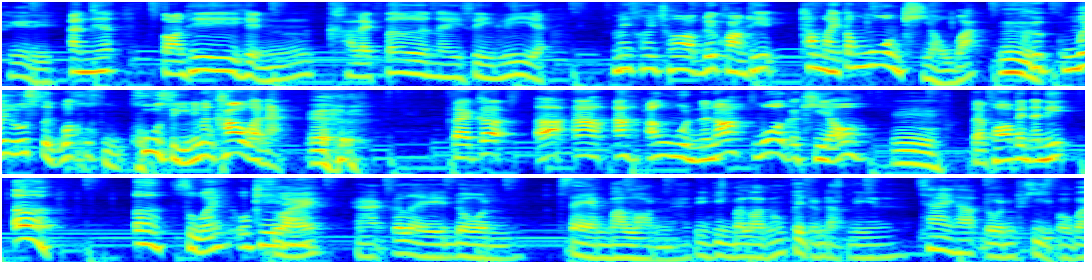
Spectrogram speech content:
เท่ดี อันเนี้ยตอนที่เห็นคาแรคเตอร์ในซีรีส์อะ ไม่ค่อยชอบด้วยความที่ทำไมต้องม่วงเขียววะอืมคือกูไม่รู้สึกว่าคู่คู่สีนี้มันเข้ากันอะเออแต่ก็อะอะอะองุ่นนะเนาะม่วงกับเขียวอืมแต่พอเป็นอันนี้ เออ เออ สวยโอเคสวยนะฮะก็เลยโดนแซงบาลอนนะจริงๆบาลอนต้องติดอันดับนี้นะใช่ครับ โดนถีบเอาไป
